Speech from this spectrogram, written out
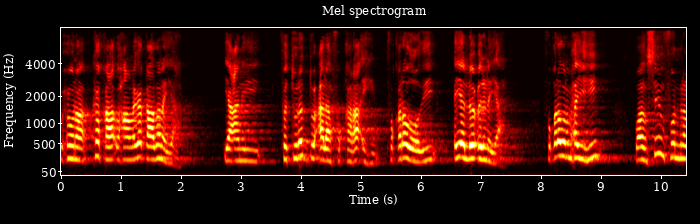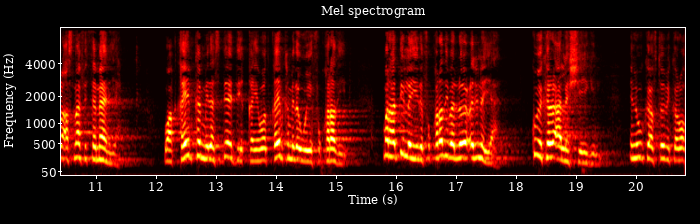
Wuxuuna waxaana laga qaadanayaa yani faturaddu calaa fuqaraa'ihim fuqaradoodii ayaa loo celinayaa. Fuqaraduna maxay yihiin? Waa sinfun min alasnaaf aamaaniya waa qayb ka mida sideedii qaybood qayb ka mida weeye fuqaradii. Mar haddii la yidhi fuqaradii baa loo celinayaa kuwii kalena aan la sheegin in lagu kaaftoomi karo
